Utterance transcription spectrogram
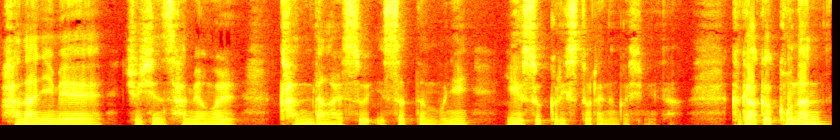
하나님의 주신 사명을 감당할 수 있었던 분이 예수 그리스도라는 것입니다. 그가 그 고난,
